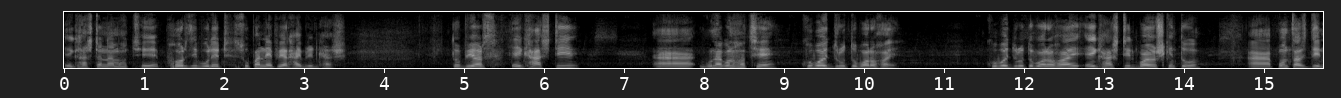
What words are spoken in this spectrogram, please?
এই ঘাসটার নাম হচ্ছে four G bullet super Napier hybrid ঘাস। তো বিয়ার্স এই ঘাসটি আহ, গুণাগুণ হচ্ছে খুবই দ্রুত বড় হয়। খুবই দ্রুত বড় হয়। এই ঘাসটির বয়স কিন্তু পঞ্চাশ দিন।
